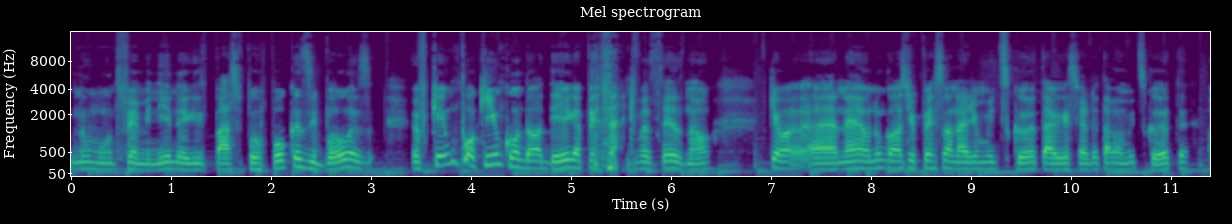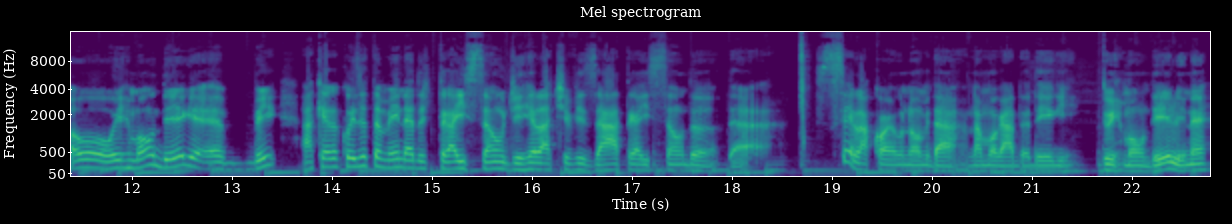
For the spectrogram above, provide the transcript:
no mundo feminino, ele passa por poucas e boas. Eu fiquei um pouquinho com dó dele, apesar de vocês não. Porque eu, uh, né, eu não gosto de personagem muito escrota, a Alessandra tava muito escrota. O, o, irmão dele é bem. aquela coisa também, né, de traição, de relativizar a traição do, da. Sei lá qual é o nome da namorada dele, do irmão dele, né?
